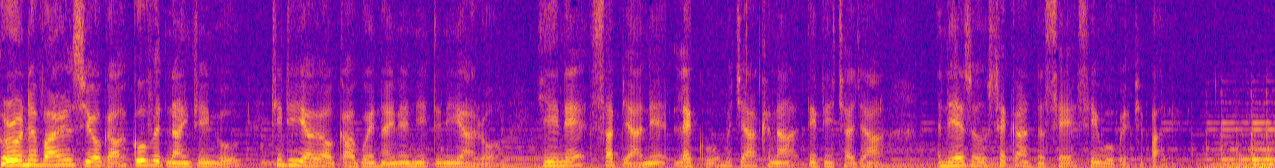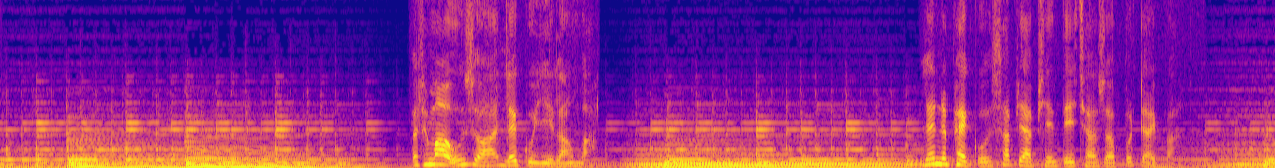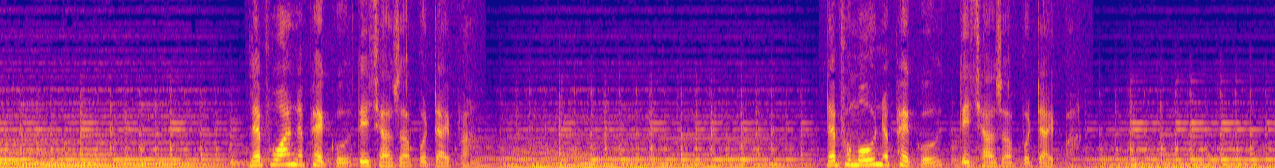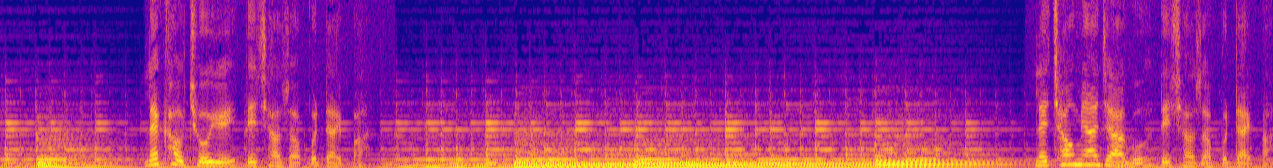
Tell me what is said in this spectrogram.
ကိုရိုနာဗိုင်းရပ်စ်ရောဂါ COVID-19 ကိုထိထိရောက်ရောက်ကာကွယ်နိုင်တဲ့နည်းတစ်နည်းကတော့ရေနဲ့ဆပ်ပြာနဲ့လက်ကိုမကြာခဏတည်တည်ချာချာအနည်းဆုံးစက္ကန့်20ဆေးဖို့ပဲဖြစ်ပါတယ် ထမဦးစွာလက်ကိုရေလောင်းပါလက်နှစ်ဖက်ကိုဆပ်ပြာဖြင့်တေချာစွာပုတ်တိုက်ပါလက်ဖွားနှစ်ဖက်ကိုတေချာစွာပုတ်တိုက်ပါလက်ဖမိုးနှစ်ဖက်ကိုတေချာစွာပုတ်တိုက်ပါလက်ခောက်ချိုး၍တေချာစွာပုတ်တိုက်ပါ လက်ချောင်းများကြားကိုတေချာစွာပုတ်တိုက်ပါ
